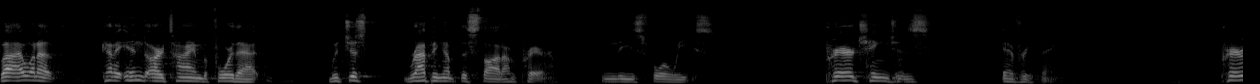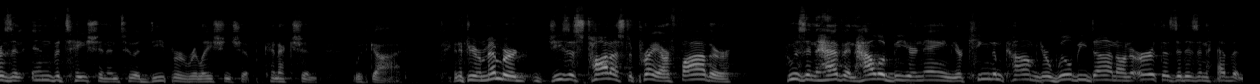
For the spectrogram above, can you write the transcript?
But I want to kind of end our time before that with just wrapping up this thought on prayer from these four weeks. Prayer changes everything. Prayer is an invitation into a deeper relationship, connection with God. And if you remember, Jesus taught us to pray, Our Father who is in heaven, hallowed be your name. Your kingdom come, your will be done on earth as it is in heaven.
